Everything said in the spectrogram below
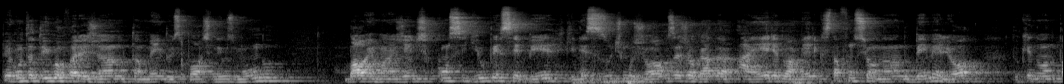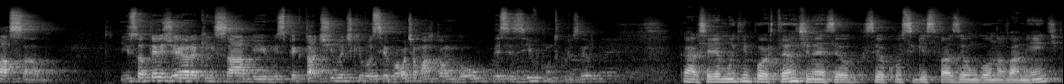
Pergunta do Igor Varejano, também do Esporte News Mundo. Bauerman, a gente conseguiu perceber que nesses últimos jogos a jogada aérea do América está funcionando bem melhor do que no ano passado. Isso até gera, quem sabe, uma expectativa de que você volte a marcar um gol decisivo contra o Cruzeiro? Cara, seria muito importante né, se, eu, se eu conseguisse fazer um gol novamente,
